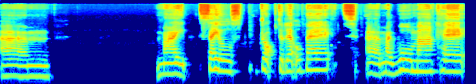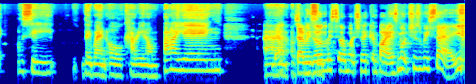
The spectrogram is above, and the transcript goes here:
Um, my sales dropped a little bit. Uh, my war market, obviously, they went all carrying on buying. Um, yeah, there is only so much they can buy. As much as we say,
